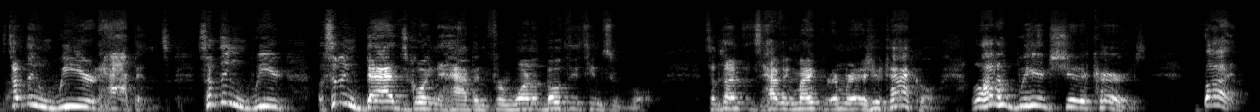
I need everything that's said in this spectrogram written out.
something weird happens. Something weird, something bad's going to happen for one of both these teams Super Bowl. Sometimes it's having Mike Rimmer as your tackle. A lot of weird shit occurs. But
